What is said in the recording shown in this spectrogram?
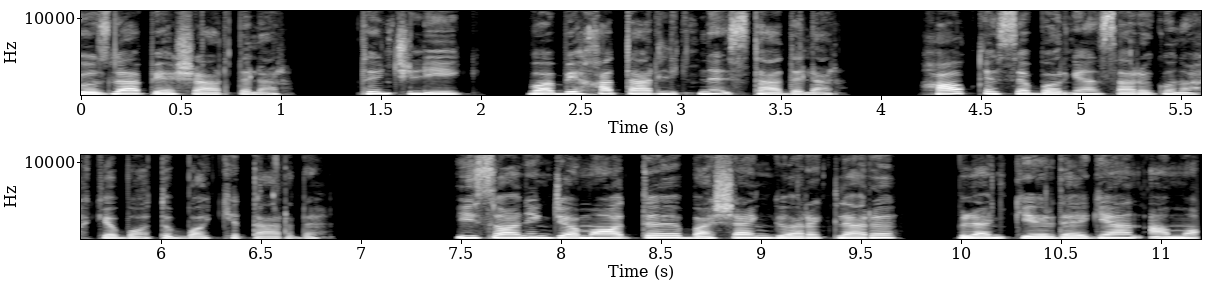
ko'zlab yashardilar. Tinchlik va bexatarlikni istadilar. Xalq esa borgan sari gunohga botib ketardi. Isoning jamoati bashang yuraklari bilan gerdagan ammo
